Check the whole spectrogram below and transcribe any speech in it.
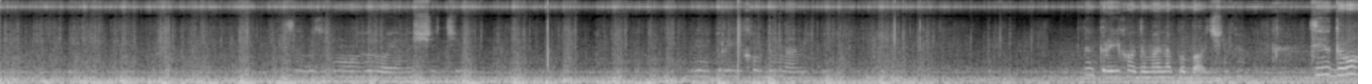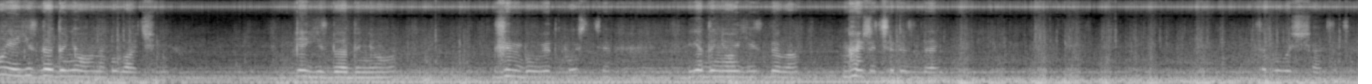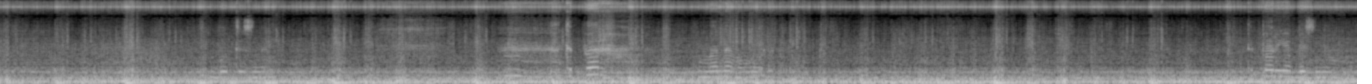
Це везуть мого героя на щиті. Він приїхав до мене. Він приїхав до мене побачення. Цією дорогою я їздила до нього на побачення. Я їздила до нього. Він був у відпустці. Я до нього їздила майже через день. Це було щастя. Бути з ним. А тепер у мене горе. Тепер я без нього.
